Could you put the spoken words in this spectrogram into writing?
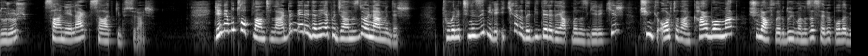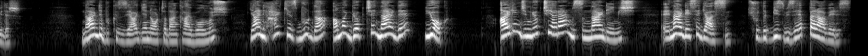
durur, saniyeler saat gibi sürer. Gene bu toplantılarda nerede ne yapacağınız da önemlidir. Tuvaletinizi bile iki arada bir derede yapmanız gerekir. Çünkü ortadan kaybolmak şu lafları duymanıza sebep olabilir. Nerede bu kız ya? Gene ortadan kaybolmuş. Yani herkes burada ama Gökçe nerede? Yok. Aylin'cim Gökçe'yi arar mısın? Neredeymiş? E, neredeyse gelsin. Şurada biz bize hep beraberiz.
